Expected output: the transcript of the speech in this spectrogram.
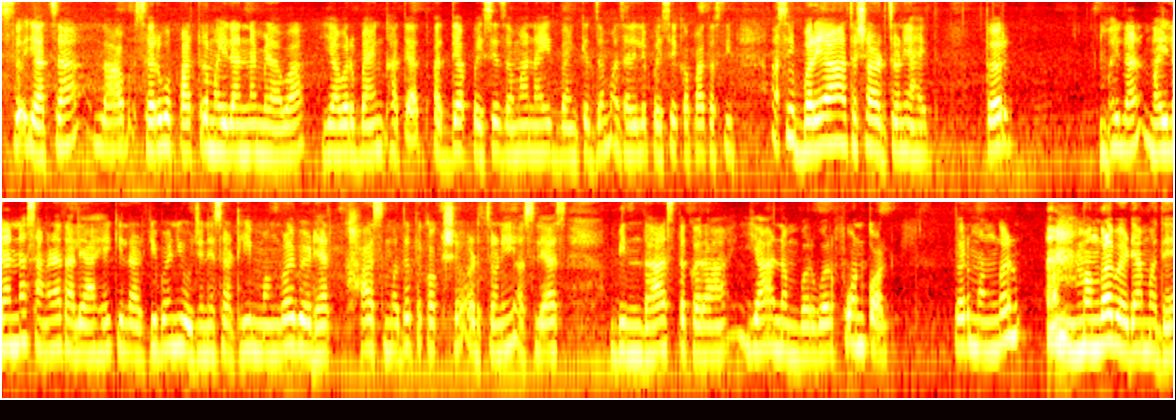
स याचा लाभ सर्व पात्र महिलांना मिळावा यावर बँक खात्यात अद्याप पैसे जमा नाहीत बँकेत जमा झालेले पैसे कपात असतील असे बऱ्याच अशा अडचणी आहेत. तर महिला महिलांना सांगण्यात आले आहे की लाडकी बहीण योजनेसाठी मंगळवेढ्यात खास मदत कक्ष अडचणी असल्यास बिनधास्त करा या नंबरवर फोन कॉल. तर मंगळ मंगळवेढ्यामध्ये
